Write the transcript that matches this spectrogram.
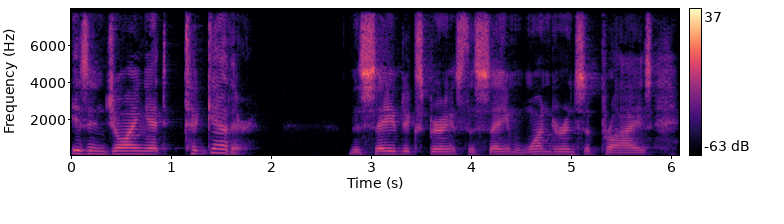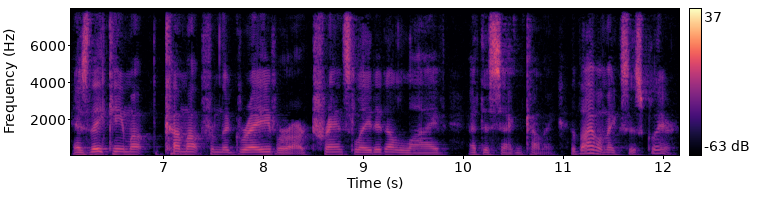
is enjoying it together. The saved experience the same wonder and surprise as they came up, come up from the grave or are translated alive at the second coming. The Bible makes this clear.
